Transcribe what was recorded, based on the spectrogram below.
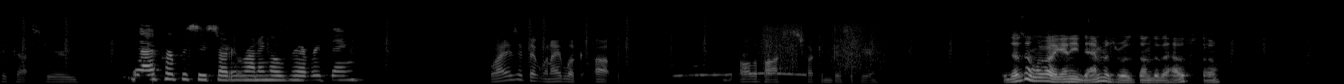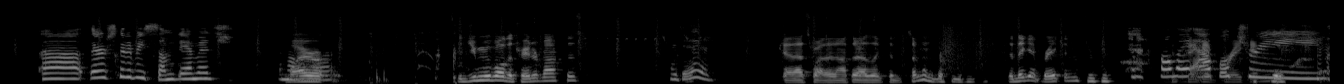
Shit got scary. Yeah, I purposely started running over everything. Why is it that when I look up, all the boxes fucking disappear? It doesn't look like any damage was done to the house though. Uh, there's gonna be some damage. Why are... Did you move all the trader boxes? I did. Okay, that's why they're not there. I was like, did someone? br- Did they get breaking? did Oh, my apple breaking? trees.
